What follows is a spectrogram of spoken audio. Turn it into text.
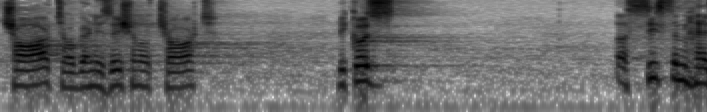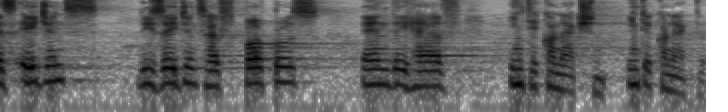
chart, organizational chart, because a system has agents. These agents have purpose, and they have interconnection, interconnected.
